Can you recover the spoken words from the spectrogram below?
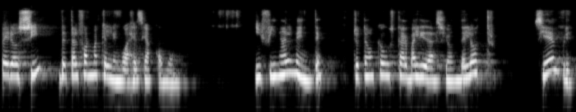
pero sí de tal forma que el lenguaje sea común. Y finalmente, yo tengo que buscar validación del otro, siempre.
